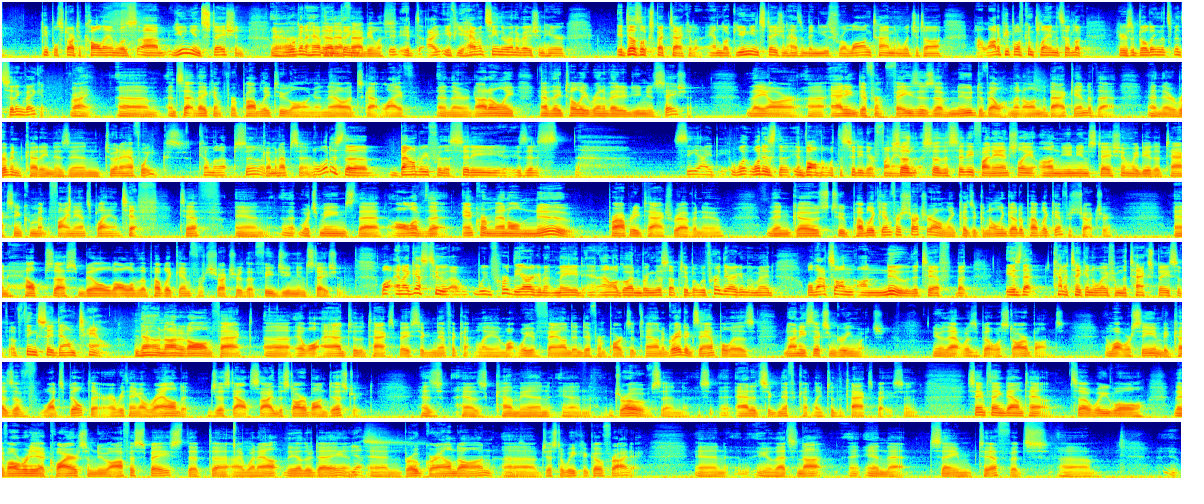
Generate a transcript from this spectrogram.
people start to call in was um, Union Station. Yeah, We're going to have isn't that, that thing. fabulous? It, it, I, if you haven't seen the renovation here, it does look spectacular. And look, Union Station hasn't been used for a long time in Wichita. A lot of people have complained and said, look, here's a building that's been sitting vacant. Right. Um, and sat vacant for probably too long, and now it's got life. And they're not only have they totally renovated Union Station, they are uh, adding different phases of new development on the back end of that. And their ribbon cutting is in two and a half weeks. Coming up soon. Coming up soon. What is the boundary for the city? Is it CID? What, what is the involvement with the city there financially? So, so the city financially on Union Station, we did a tax increment finance plan, TIF. TIF, and that- which means that all of the incremental new property tax revenue then goes to public infrastructure only, because it can only go to public infrastructure, and helps us build all of the public infrastructure that feeds Union Station. Well, and I guess too, uh, we've heard the argument made, and I'll go ahead and bring this up too, but we've heard the argument made, well, that's on, on new, the TIF, but is that kind of taken away from the tax base of, of things, say, downtown? No, not at all. In fact, uh, it will add to the tax base significantly. And what we have found in different parts of town, a great example is 96 in Greenwich. You know, that was built with star bonds. And what we're seeing because of what's built there, everything around it, just outside the Starbond district, has, has come in in droves and added significantly to the tax base. And same thing downtown. So we will, they've already acquired some new office space that uh, I went out the other day and, Yes. and broke ground on uh, just a week ago Friday. And, you know, that's not in that same TIF. It's, um,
